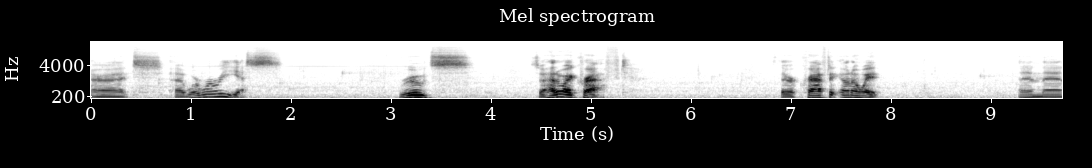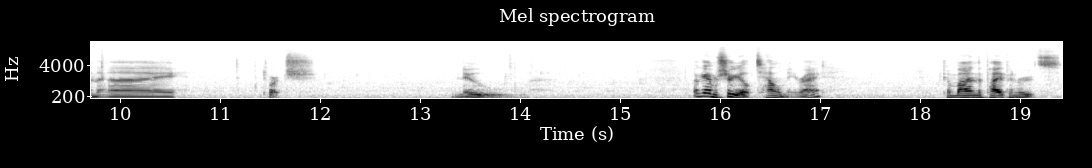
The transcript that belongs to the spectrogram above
Alright, uh, where were we? Yes. Roots. So how do I craft? Is there a crafting? Oh, no, wait. And then I... Torch. No. Okay, I'm sure you'll tell me, right? Combine the pipe and roots.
